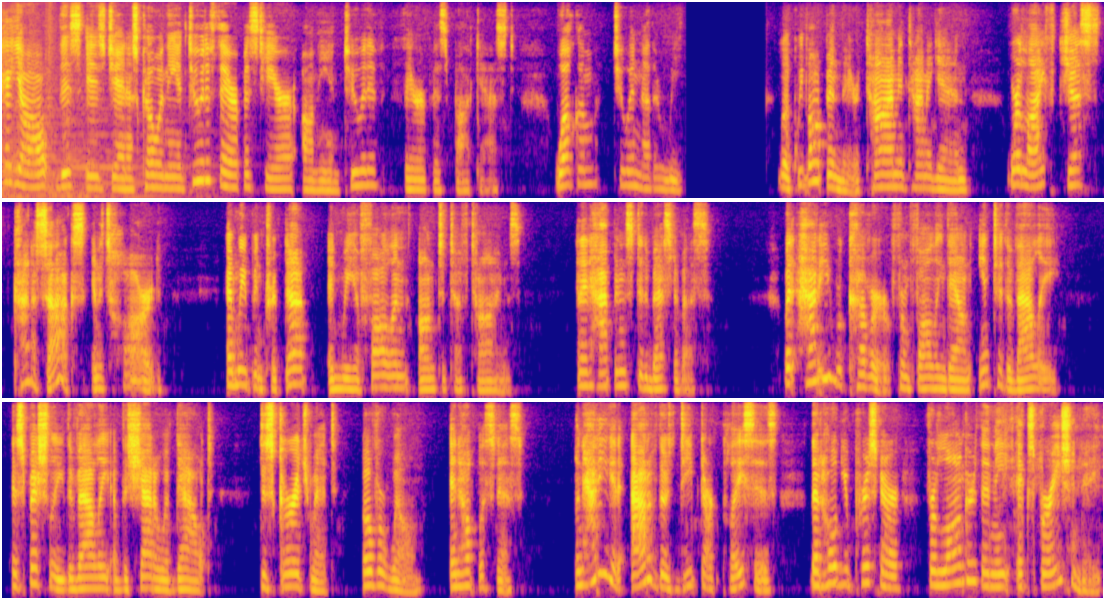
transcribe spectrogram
Hey, y'all, this is Janis Cohen, the intuitive therapist here on the Intuitive Therapist Podcast. Welcome to another week. Look, we've all been there time and time again where life just kind of sucks and it's hard. And we've been tripped up and we have fallen onto tough times. And it happens to the best of us. But how do you recover from falling down into the valley especially the valley of the shadow of doubt, discouragement, overwhelm, and helplessness. And how do you get out of those deep, dark places that hold you prisoner for longer than the expiration date?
